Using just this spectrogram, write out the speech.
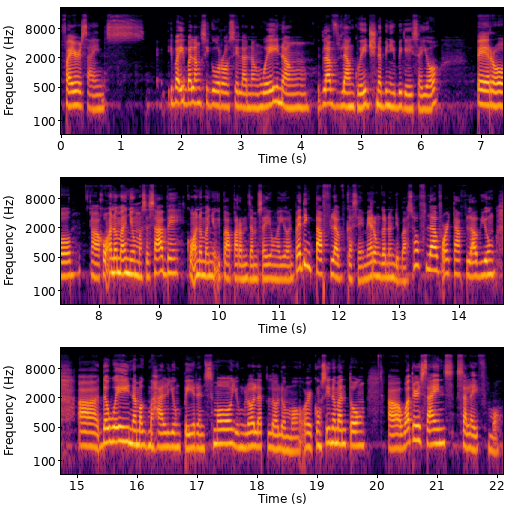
Fire signs. Iba-iba lang siguro sila ng way ng love language na binibigay sa'yo. Pero, ah, kung ano man yung masasabi, kung ano man yung ipaparamdam sa'yo ngayon, pwedeng tough love kasi. Meron ganun, di ba? Soft love or tough love, yung ah, the way na magmahal yung parents mo, yung lola at lolo mo, or kung sino man tong ah, water signs sa life mo.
